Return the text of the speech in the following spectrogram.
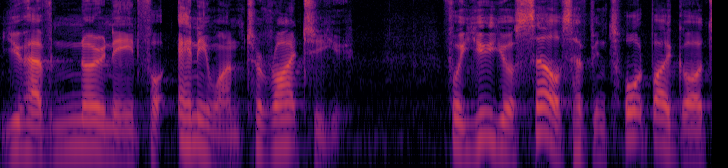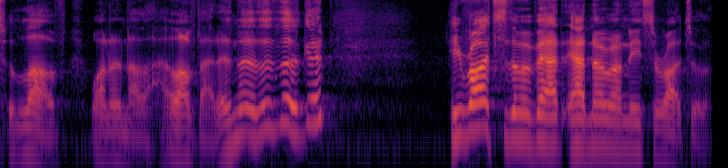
you have no need for anyone to write to you. For you yourselves have been taught by God to love one another. I love that. Isn't that good? He writes to them about how no one needs to write to them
